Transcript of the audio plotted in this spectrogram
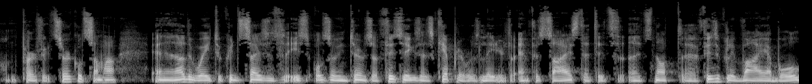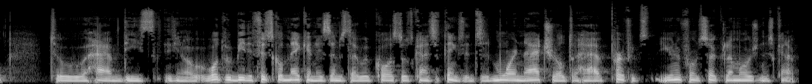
on perfect circles somehow. And another way to criticize it is also in terms of physics, as Kepler was later to emphasize that it's it's not uh, physically viable to have these. You know, what would be the physical mechanisms that would cause those kinds of things? It's more natural to have perfect uniform circular motion. Is kind of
